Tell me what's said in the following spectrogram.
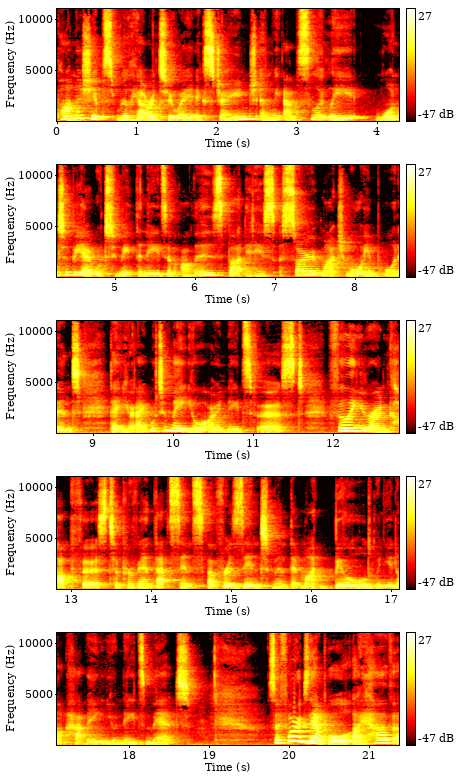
Partnerships really are a two way exchange, and we absolutely want to be able to meet the needs of others, but it is so much more important that you're able to meet your own needs first filling your own cup first to prevent that sense of resentment that might build when you're not having your needs met. So, for example, I have a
